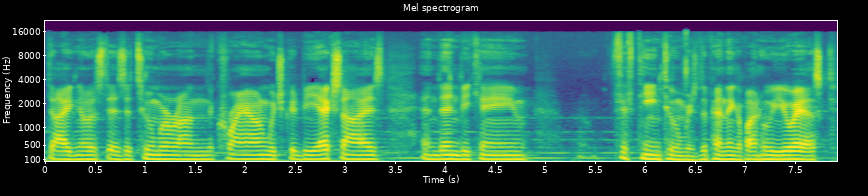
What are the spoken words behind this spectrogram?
diagnosed as a tumor on the crown, which could be excised, and then became 15 tumors, depending upon who you asked.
